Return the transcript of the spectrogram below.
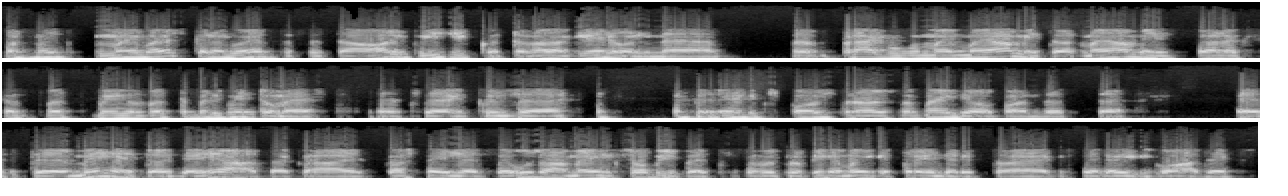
ma ei, ma ei, oska nagu öelda seda algisikut on väga keeruline. praegu, kui ma Miami's olen, Miami's oleks sealt võt, võinud võtta päris mitu meest, et see, küll see Erik Spolstra oleks nad mängima pannud, et et mehed on ju head, aga et kas neile see USA mäng sobib, et siis on võib-olla pigem õiget treenerit vaja, kes neile õige koha teeks.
